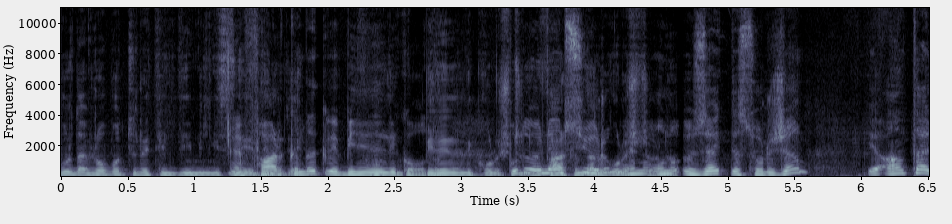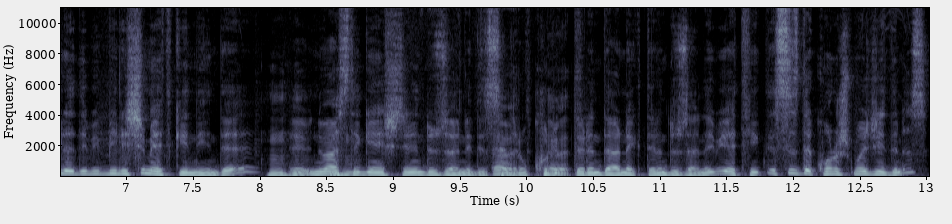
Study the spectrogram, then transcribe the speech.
burada robot üretildiği bilgisi yani Farkındalık ve bilinirlik oldu. Bilinirlik oluşturdu. Bunu önemsiyorum. Onu, onu özellikle soracağım. E, Antalya'da bir bilişim etkinliğinde hı hı, e, üniversite hı. gençliğinin düzenlediği sanırım evet, kulüplerin, evet. derneklerin düzenlediği bir etkinlikte siz de konuşmacıydınız.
